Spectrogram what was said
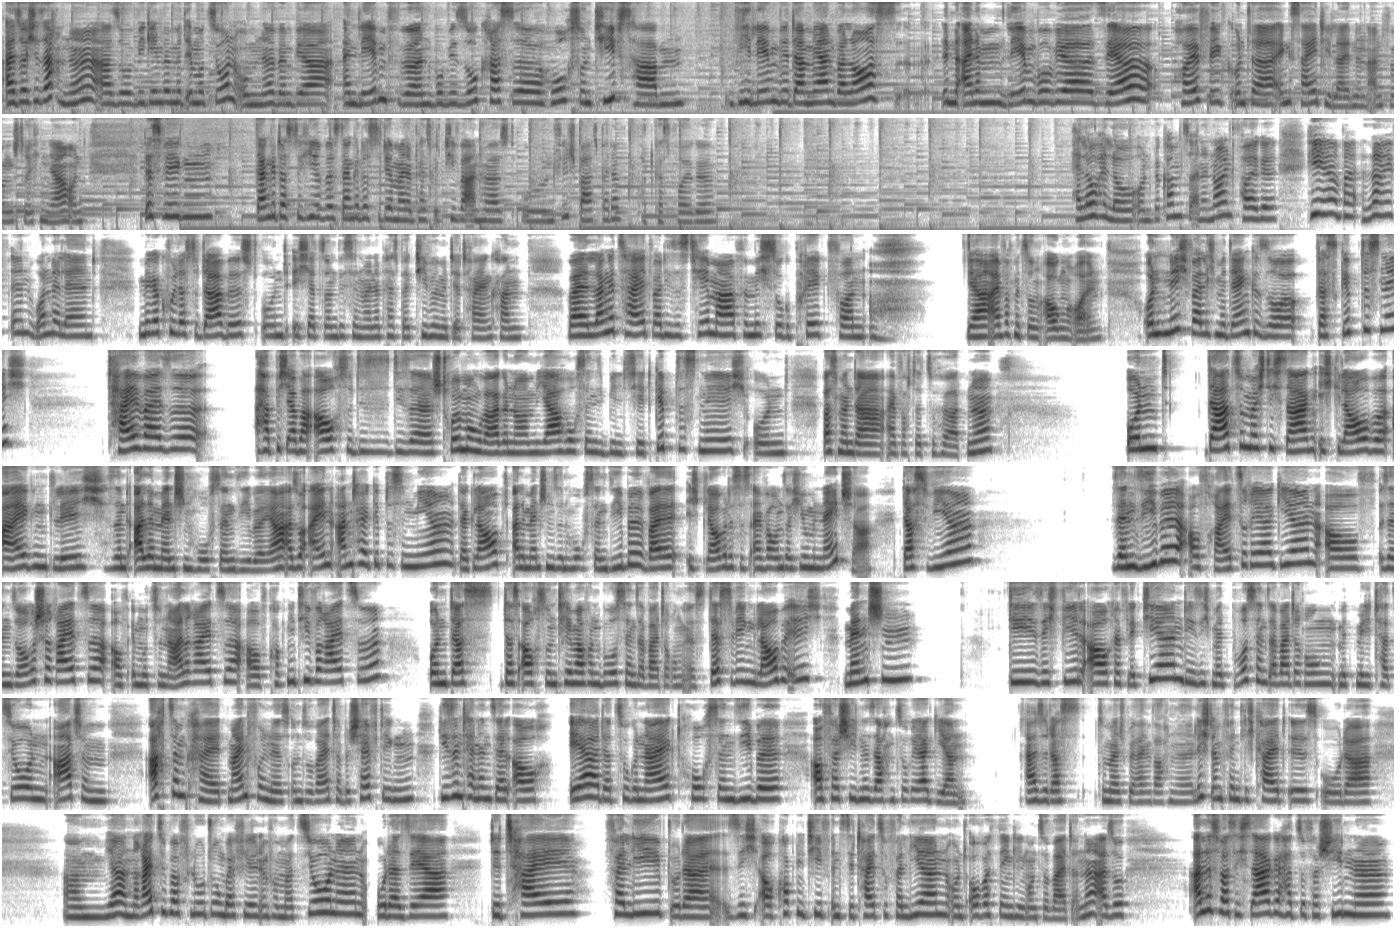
all solche Sachen, ne? Also wie gehen wir mit Emotionen um, ne? Wenn wir ein Leben führen, wo wir so krasse Hochs und Tiefs haben, wie leben wir da mehr in Balance in einem Leben, wo wir sehr häufig unter Anxiety leiden, in Anführungsstrichen, ja? Und deswegen danke, dass du hier bist, danke, dass du dir meine Perspektive anhörst und viel Spaß bei der Podcast-Folge. Hello, hello und willkommen zu einer neuen Folge hier bei Alive in Wonderland. Mega cool, dass du da bist und ich jetzt so ein bisschen meine Perspektive mit dir teilen kann. Weil lange Zeit war dieses Thema für mich so geprägt von, oh, ja, einfach mit so einem Augenrollen. Und nicht, weil ich mir denke, so, das gibt es nicht. Teilweise habe ich aber auch so diese, diese Strömung wahrgenommen, ja, Hochsensibilität gibt es nicht und was man da einfach dazu hört, ne? Und dazu möchte ich sagen, ich glaube, eigentlich sind alle Menschen hochsensibel, ja? Also ein Anteil gibt es in mir, der glaubt, alle Menschen sind hochsensibel, weil ich glaube, das ist einfach unser Human Nature, dass wir sensibel auf Reize reagieren, auf sensorische Reize, auf emotionale Reize, auf kognitive Reize und dass das auch so ein Thema von Bewusstseinserweiterung ist. Deswegen glaube ich, Menschen, die sich viel auch reflektieren, die sich mit Bewusstseinserweiterung, mit Meditation, Atem, Achtsamkeit, Mindfulness und so weiter beschäftigen, die sind tendenziell auch eher dazu geneigt, hochsensibel auf verschiedene Sachen zu reagieren. Also, dass zum Beispiel einfach eine Lichtempfindlichkeit ist oder ähm, ja, eine Reizüberflutung bei vielen Informationen oder sehr detailverliebt oder sich auch kognitiv ins Detail zu verlieren und Overthinking und so weiter. Ne? Also alles, was ich sage, hat so verschiedene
